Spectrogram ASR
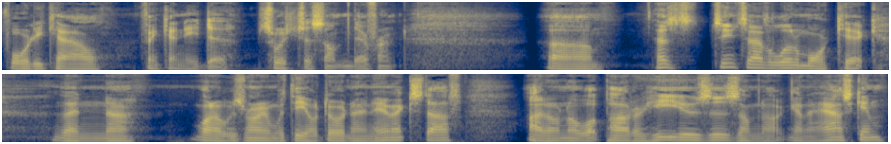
40 cal. I think I need to switch to something different. Um, has seems to have a little more kick than uh, what I was running with the outdoor dynamic stuff. I don't know what powder he uses. I'm not going to ask him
